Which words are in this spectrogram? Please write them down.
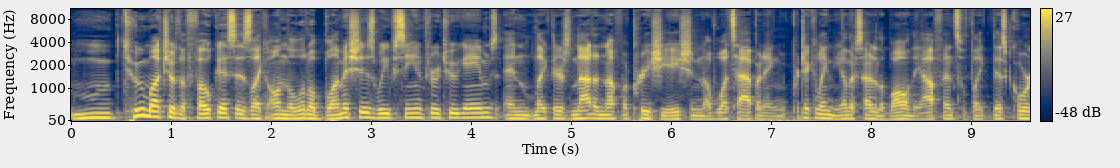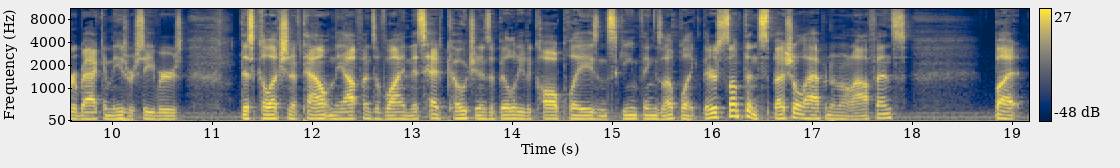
m- too much of the focus is like on the little blemishes we've seen through two games, and like there's not enough appreciation of what's happening, particularly in the other side of the ball in the offense with like this quarterback and these receivers, this collection of talent in the offensive line, this head coach and his ability to call plays and scheme things up. Like there's something special happening on offense, but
